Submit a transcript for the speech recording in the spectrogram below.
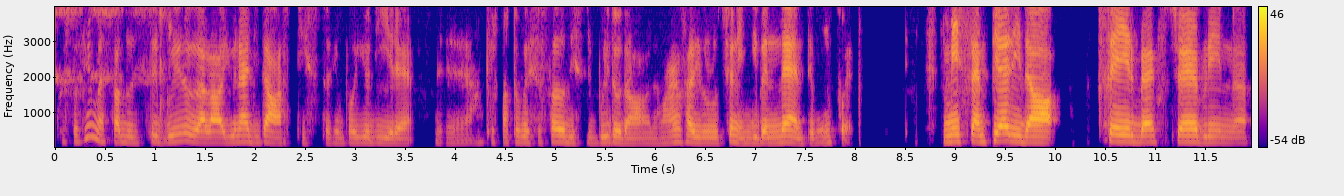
questo film è stato distribuito dalla United Artists, che voglio dire, eh, anche il fatto che sia stato distribuito da, da, una casa di produzione indipendente, comunque messa in piedi da Fairbanks, Chaplin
